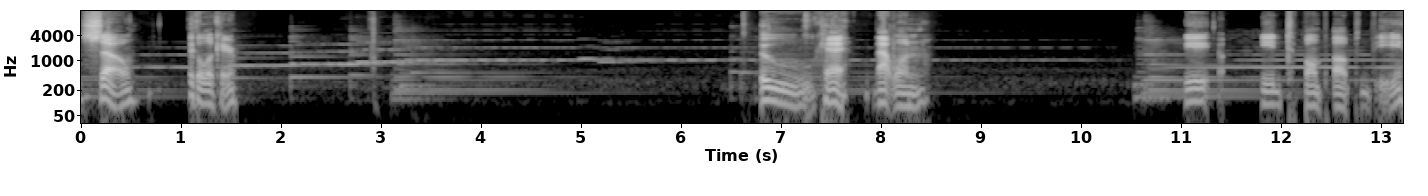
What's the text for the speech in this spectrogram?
So, take a look here. Ooh, okay. That one. We need to bump up the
